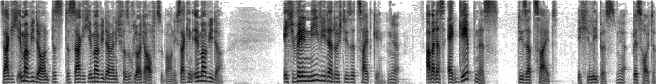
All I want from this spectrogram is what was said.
sage ich immer wieder, und das, das sage ich immer wieder, wenn ich versuche, Leute aufzubauen, ich sage ihnen immer wieder, ich will nie wieder durch diese Zeit gehen. Ja. Aber das Ergebnis dieser Zeit, ich liebe es Ja. bis heute.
